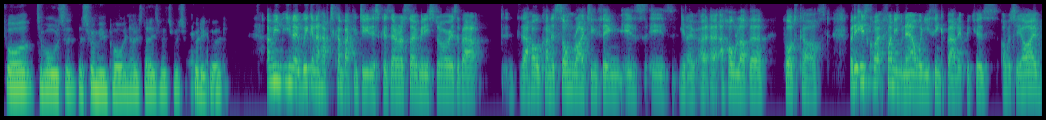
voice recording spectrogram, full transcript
for towards the, the swimming pool in those days, which was pretty good. I mean, you know, we're going to have to come back and do this because there are so many stories about the whole kind of songwriting thing. Is is you know a, a whole other podcast. But it is quite funny now when you think about it because obviously I've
